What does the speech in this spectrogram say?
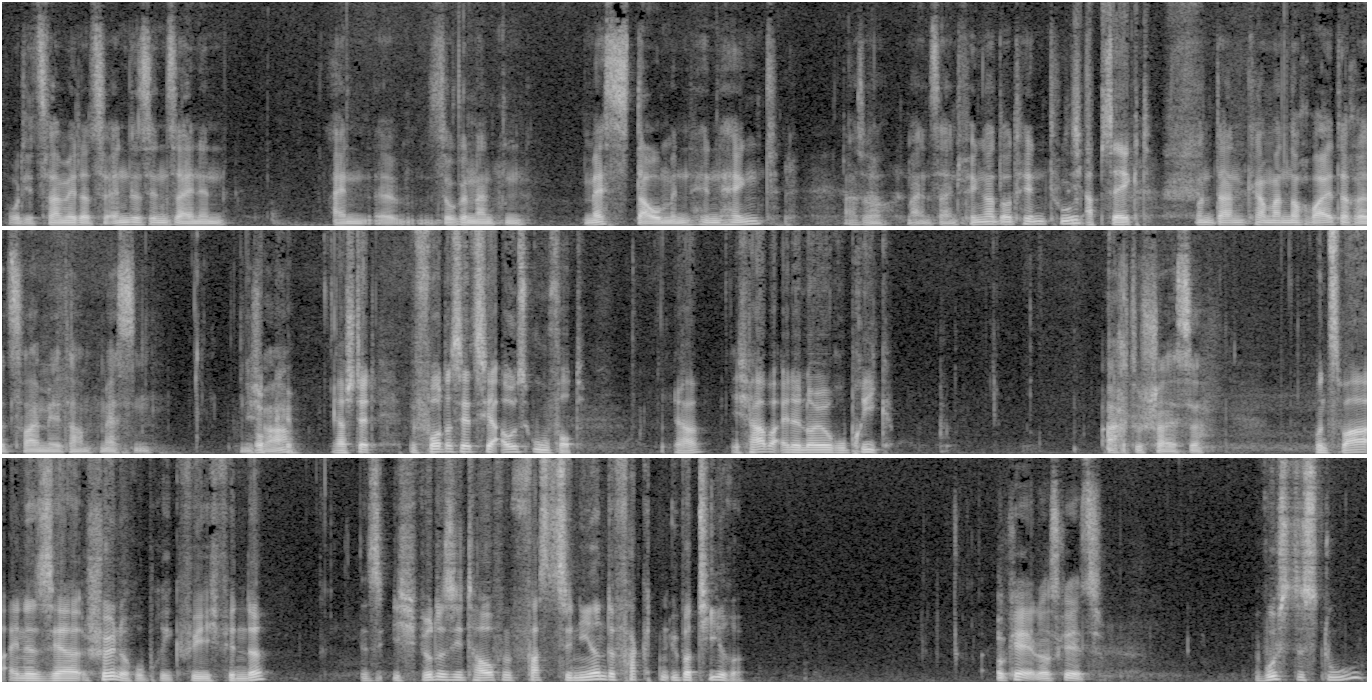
wo die zwei Meter zu Ende sind, seinen einen äh, sogenannten Messdaumen hinhängt. Also man seinen Finger dorthin tut sich absägt. und dann kann man noch weitere zwei Meter messen. Nicht wahr? Okay. Herr Stett, bevor das jetzt hier ausufert, ja, ich habe eine neue Rubrik. Ach du Scheiße. Und zwar eine sehr schöne Rubrik, wie ich finde. ich würde sie taufen faszinierende Fakten über Tiere. Okay, los geht's. Wusstest du,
